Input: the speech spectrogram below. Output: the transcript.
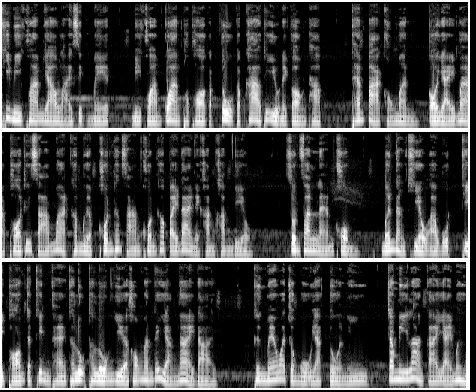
ที่มีความยาวหลายสิบเมตร มีความกว้างพอๆกับตู้กับข้าวที่อยู่ในกองทัพ แถมปากของมัน ก็ใหญ่มากพอที่สามารถเขมือบคนทั้งสามคนเข้าไปได้ในคำคำเดียว ส่วนฟันแหลมคม เหมือนดั่งเคียวอาวุธที่พร้อมจะทิ่มแทงทะลุทะลวงเหยื่อของมันได้อย่างง่ายดาย ถึงแม้ว่าจงูยักษ์ตัวนี้ จะมีร่างกายใหญ่มหึ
